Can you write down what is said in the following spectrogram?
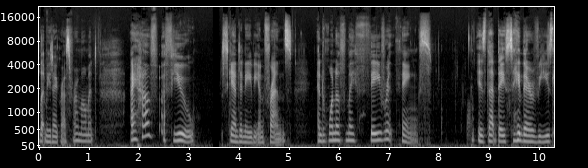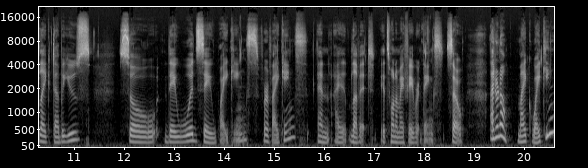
let me digress for a moment. I have a few Scandinavian friends, and one of my favorite things is that they say their V's like W's. So they would say Vikings for Vikings, and I love it. It's one of my favorite things. So I don't know. Mike Viking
